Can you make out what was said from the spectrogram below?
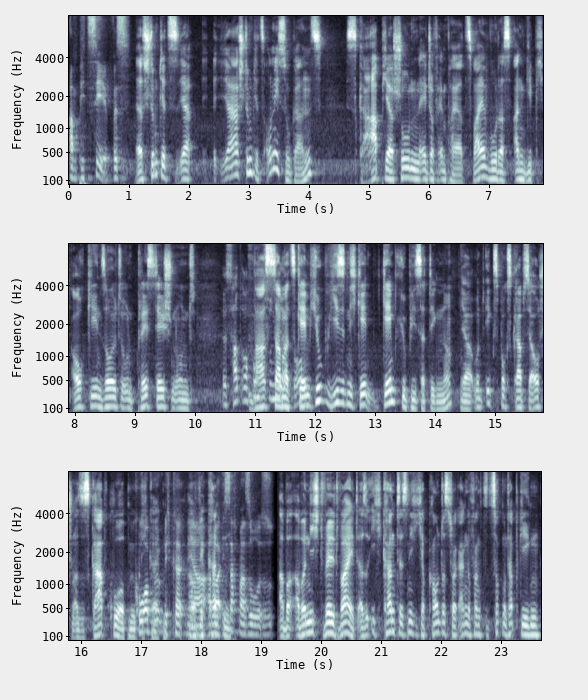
Am PC. Bis das stimmt jetzt, ja, ja, stimmt jetzt auch nicht so ganz. Es gab ja schon Age of Empire 2, wo das angeblich auch gehen sollte und PlayStation und es hat auch War es damals doch. Gamecube? Hieß es nicht Game Gamecube hieß das Ding, ne? Ja, und Xbox gab es ja auch schon. Also es gab Koop-Möglichkeiten. Koop-Möglichkeiten, ja, kannten, aber ich sag mal so, so. Aber, aber nicht weltweit. Also ich kannte es nicht. Ich habe Counter-Strike angefangen zu zocken und habe gegen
